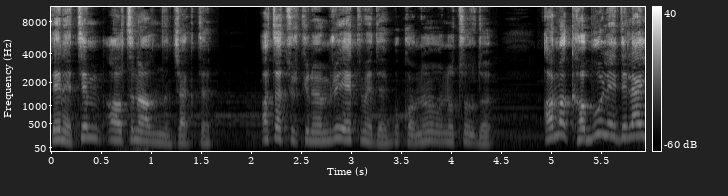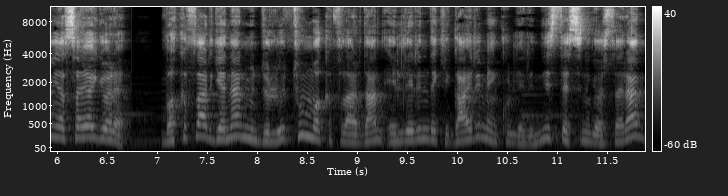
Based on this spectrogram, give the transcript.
denetim altına alınacaktı. Atatürk'ün ömrü yetmedi, bu konu unutuldu. Ama kabul edilen yasaya göre Vakıflar Genel Müdürlüğü tüm vakıflardan ellerindeki gayrimenkullerin listesini gösteren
